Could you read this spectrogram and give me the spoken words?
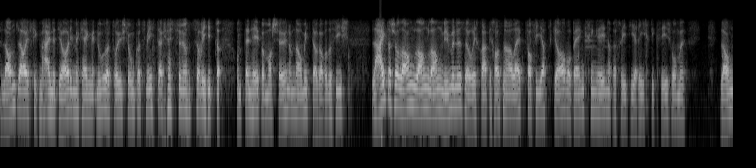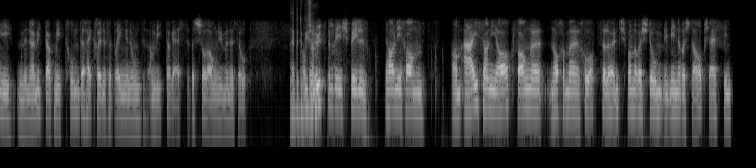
landläufig meinen ja alle, wir gehen nur drei Stunden zum Mittagessen und so weiter und dann heben wir schön am Nachmittag, aber das ist leider schon lang, lang, lang nicht mehr so. Ich glaube, ich habe es noch erlebt vor 40 Jahren, wo Banking eher ein bisschen die Richtung war, wo man lange Nachmittag mit Kunden können verbringen und am Mittagessen. Das ist schon lange nicht mehr so. Eben, du also heute zum Beispiel habe ich am, am 1 habe ich angefangen, nach einem kurzen Lunch von einer Stunde mit meiner Stabschefin,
